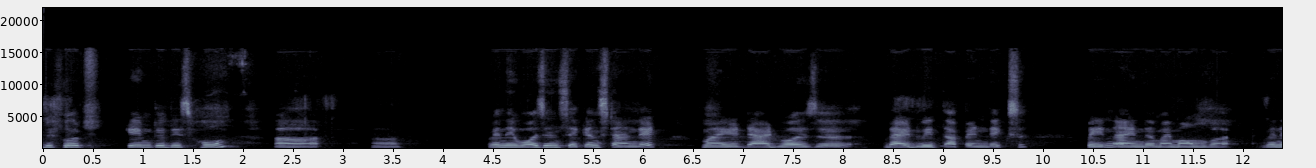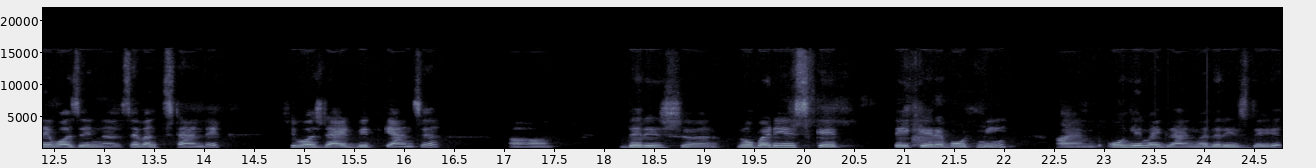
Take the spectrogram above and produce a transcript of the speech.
Before came to this home, uh, uh, when I was in second standard, my dad was uh, died with appendix pain, and my mom, when I was in uh, seventh standard, she was died with cancer. Uh, there is uh, nobody is care, take care about me, and only my grandmother is there.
